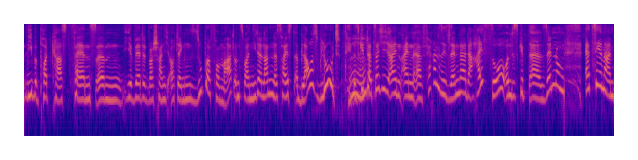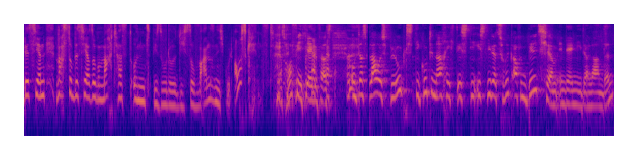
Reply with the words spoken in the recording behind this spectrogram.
Liebe Podcast-Fans, ähm, ihr werdet wahrscheinlich auch denken, super Format, und zwar in Niederlanden, das heißt Blaues Blut. Mhm. Es gibt tatsächlich einen, einen äh, Fernsehsender, der heißt so, und es gibt äh, Sendungen. Erzähl mal ein bisschen, was du bisher so gemacht hast und wieso du dich so wahnsinnig gut auskennst. Das hoffe ich jedenfalls. Und das blaues Blut, die gute Nachricht ist, die ist wieder zurück auf dem Bildschirm in den Niederlanden.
